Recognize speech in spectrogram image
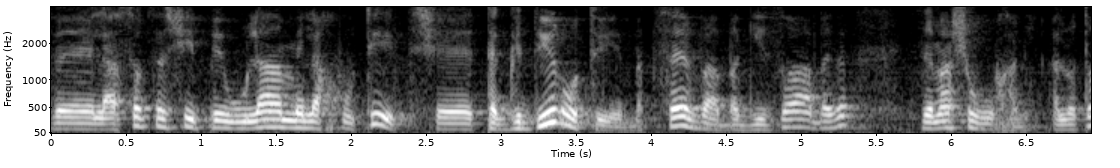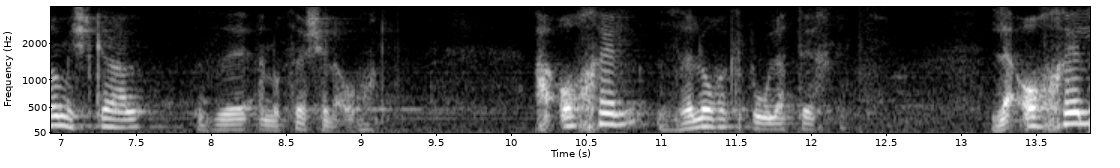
ולעשות איזושהי פעולה מלאכותית שתגדיר אותי בצבע, בגזרה, בזה, זה משהו רוחני. על אותו משקל, זה הנושא של האוכל. האוכל זה לא רק פעולה טכנית. לאוכל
